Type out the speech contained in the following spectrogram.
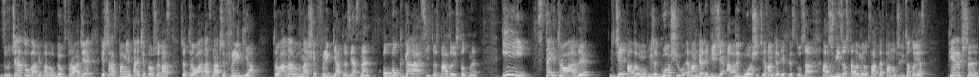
Zwróćcie na to uwagę, Paweł był w Troadzie. Jeszcze raz pamiętajcie, proszę was, że Troada znaczy Frygia. Troada równa się Frygia, to jest jasne? Obok Galacji, to jest bardzo istotne. I z tej Troady, gdzie Paweł mówi, że głosił Ewangelię, widzicie, aby głosić Ewangelię Chrystusa, a drzwi zostały mi otwarte w Panu. Czyli co to jest? Pierwsze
